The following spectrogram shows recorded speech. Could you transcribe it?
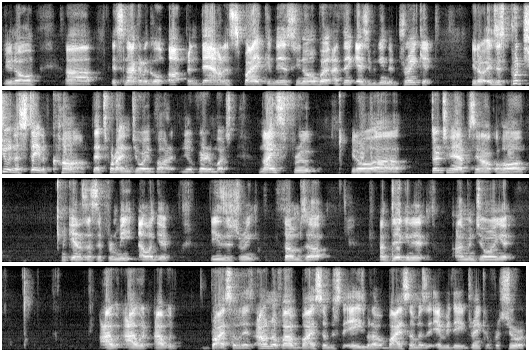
You know, uh, it's not going to go up and down and spike and this, you know, but I think as you begin to drink it, you know, it just puts you in a state of calm. That's what I enjoy about it, you know, very much. Nice fruit, you know, uh, 13.5% alcohol. Again, as I said, for me, elegant, easy to drink, thumbs up. I'm digging it. I'm enjoying it. I, I would I would buy some of this. I don't know if I would buy some just the age, but I would buy some as an everyday drinker for sure.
